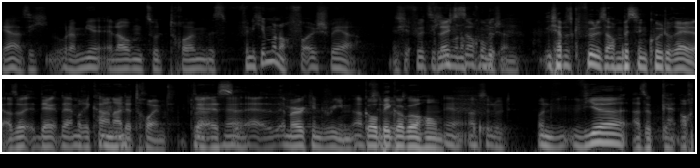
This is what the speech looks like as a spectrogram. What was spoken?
ja, sich oder mir erlauben zu träumen, ist, finde ich immer noch voll schwer. Es fühlt sich Vielleicht immer noch komisch an. Ich habe das Gefühl, es ist auch ein bisschen kulturell. Also der, der Amerikaner, mhm. der träumt. Klar, der ist ja. äh, American Dream. Absolut. Go big or go home. Ja, absolut. Und wir, also auch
